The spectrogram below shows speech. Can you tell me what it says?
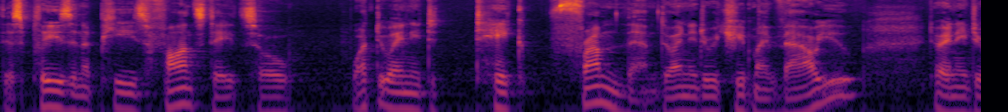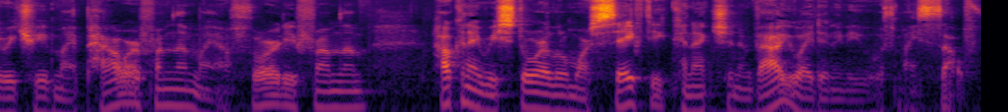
this please and appease fawn state. So, what do I need to take from them? Do I need to retrieve my value? Do I need to retrieve my power from them, my authority from them? How can I restore a little more safety, connection, and value identity with myself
